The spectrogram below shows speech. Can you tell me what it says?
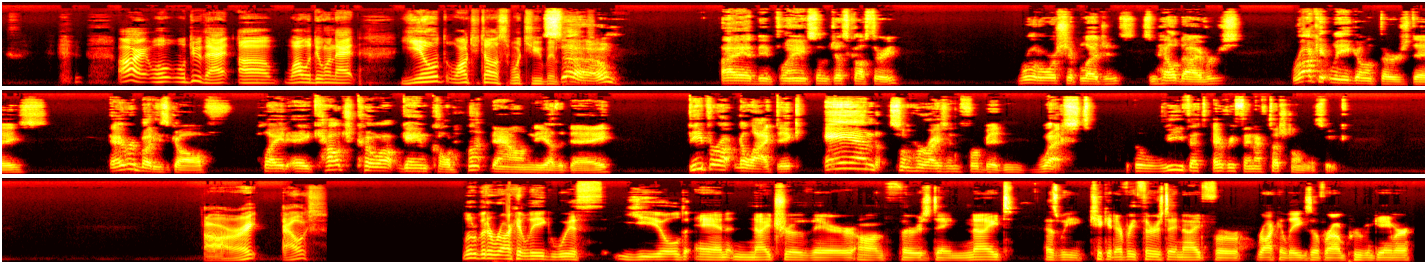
All right, well, we'll do that. Uh, while we're doing that, Yield, why don't you tell us what you've been playing? So, I had been playing some Just Cause 3, World of Warship Legends, some Helldivers, Rocket League on Thursdays, Everybody's Golf, played a couch co-op game called Huntdown the other day, Deep Rock Galactic, and some Horizon Forbidden West. I believe that's everything I've touched on this week. All right, Alex. A little bit of Rocket League with Yield and Nitro there on Thursday night. As we kick it every Thursday night for Rocket Leagues over on Proven Gamer.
